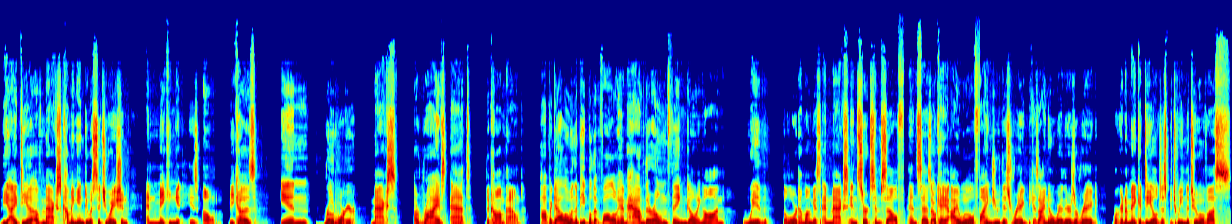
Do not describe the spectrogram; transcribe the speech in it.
the idea of Max coming into a situation and making it his own. Because in Road Warrior, Max arrives at the compound. Pappagallo and the people that follow him have their own thing going on with the Lord Humongous, and Max inserts himself and says, Okay, I will find you this rig because I know where there's a rig. We're going to make a deal just between the two of us,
